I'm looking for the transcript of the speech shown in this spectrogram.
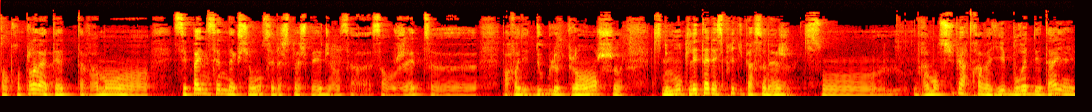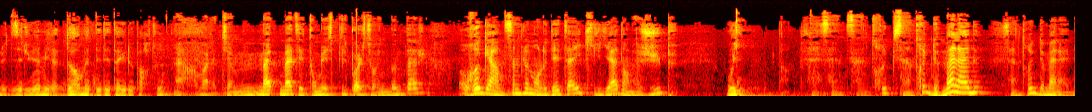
t'en prends plein la tête. T'as vraiment, c'est pas une scène d'action, c'est la splash page, hein, ça, ça en jette. euh, parfois des doubles planches euh, qui nous montrent l'état d'esprit du personnage, qui sont vraiment super travaillés, bourrés de détails. hein. il le disait lui-même, il adore mettre des détails de partout. Alors voilà, tiens, Matt, Matt est tombé pile poil sur une bonne page. Regarde simplement le détail qu'il y a dans la jupe. Oui. C'est un, truc, c'est un truc de malade. C'est un truc de malade.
